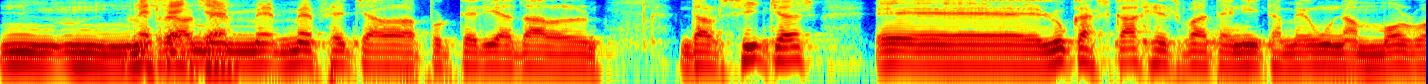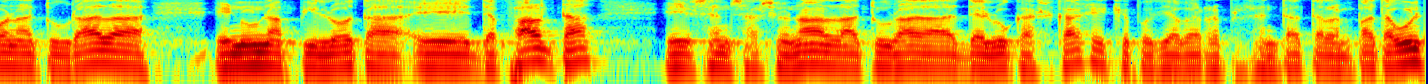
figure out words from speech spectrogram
més realment més fetge a la porteria del, del Sitges. Eh, Lucas Cajes va tenir també una molt bona aturada en una pilota eh, de falta eh, sensacional l'aturada de Lucas Cague, que podia haver representat l'empat a un,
